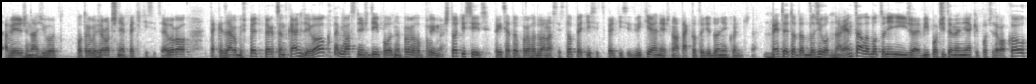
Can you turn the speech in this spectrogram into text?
a vieš, že na život potrebuješ ročne 5 tisíc eur, tak keď zarobíš 5% každý rok, tak vlastne vždy, povedzme, prvého prvý máš 100 tisíc, 31. 12. 105 tisíc, 5 tisíc vytiahneš, no a takto to ide do nekonečna. Mm-hmm. Preto je to tá doživotná mm-hmm. renta, lebo to není, že vypočítané nejaký počet rokov,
